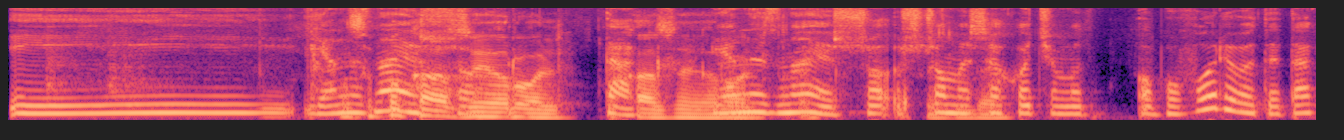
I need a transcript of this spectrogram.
І я не Це знаю, показує що... роль, Так, показує я роль не знаю, що, що ми ще хочемо обговорювати. Так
